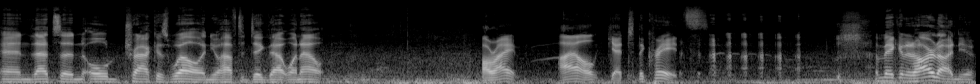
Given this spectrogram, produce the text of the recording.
And that's an old track as well, and you'll have to dig that one out. All right, I'll get to the crates. I'm making it hard on you.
